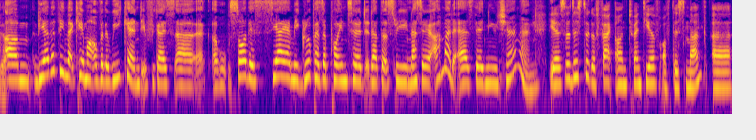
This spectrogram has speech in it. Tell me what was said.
Yeah. Um, the other thing that came out over the weekend, if you guys uh, uh, saw this, CIMB Group has appointed Dato Sri Nasir Ahmad as their new chairman. Yeah, so this took effect on 20th of this month, uh,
